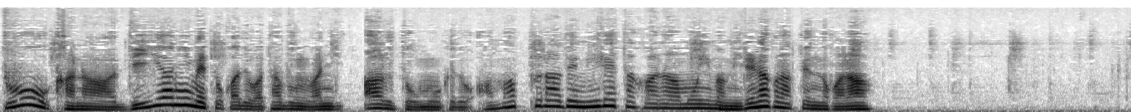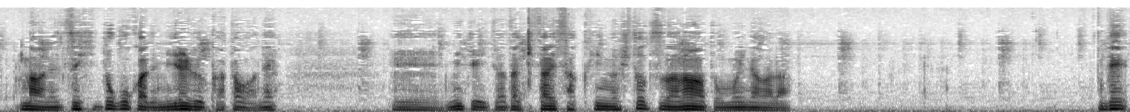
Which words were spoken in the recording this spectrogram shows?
どうかな ?D アニメとかでは多分あると思うけど、アマプラで見れたかな？もう今見れなくなってんのかな？まあね、ぜひどこかで見れる方はね、えー、見ていただきたい作品の一つだなと思いながら。で、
